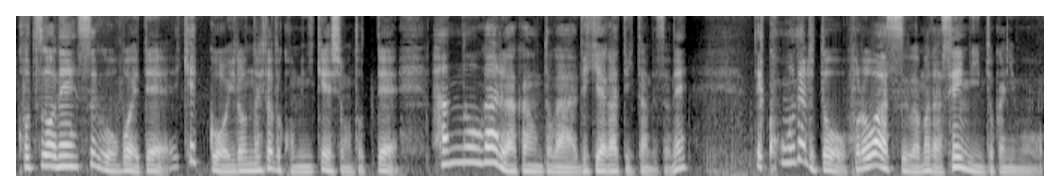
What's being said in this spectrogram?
コツをね、すぐ覚えて、結構いろんな人とコミュニケーションをとって、反応があるアカウントが出来上がっていったんですよね。で、こうなると、フォロワー数はまだ1000人とかにも、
